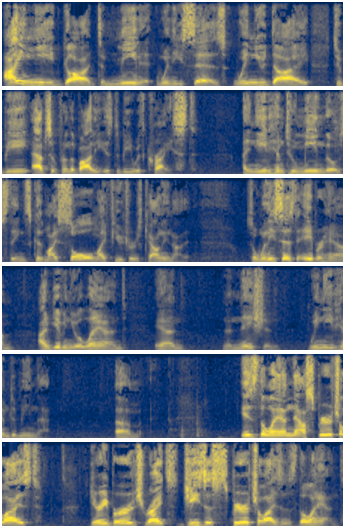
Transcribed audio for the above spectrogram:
I need God to mean it when He says, when you die, to be absent from the body is to be with Christ. I need Him to mean those things because my soul, my future is counting on it. So when He says to Abraham, I'm giving you a land and a nation, we need Him to mean that. Um, is the land now spiritualized? Gary Burge writes Jesus spiritualizes the land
